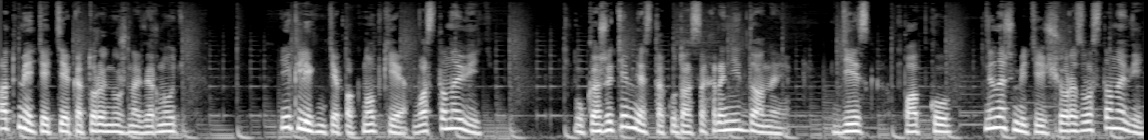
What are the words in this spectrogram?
Отметьте те, которые нужно вернуть и кликните по кнопке «Восстановить». Укажите место, куда сохранить данные, диск, папку и нажмите еще раз «Восстановить».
